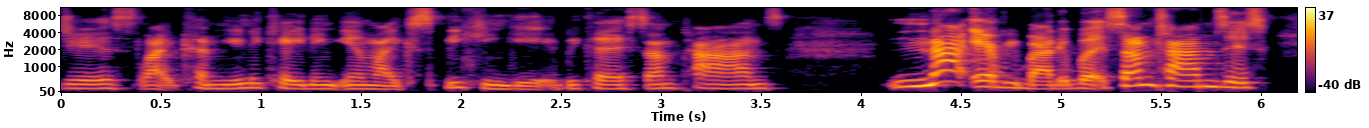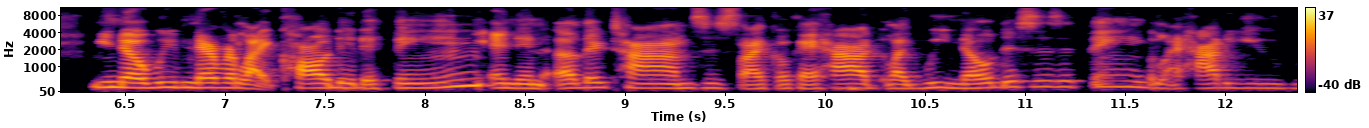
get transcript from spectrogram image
just like communicating and like speaking it, because sometimes not everybody, but sometimes it's, you know, we've never like called it a thing. And then other times it's like, okay, how, like, we know this is a thing, but like, how do you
